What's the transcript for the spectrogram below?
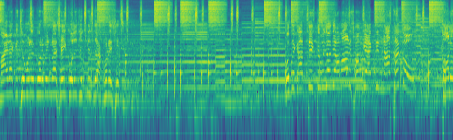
মায়েরা কিছু মনে করবেন না, সেই কলিযুগ কিন্তু এখন এসেছে। বলছে, কার্তিক, তুমি যদি আমার সঙ্গে একদিন না থাকো, তাহলে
